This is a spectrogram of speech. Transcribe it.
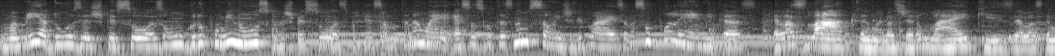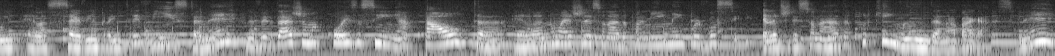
uma meia dúzia de pessoas ou um grupo minúsculo de pessoas, porque essa luta não é, essas lutas não são individuais, elas são polêmicas, elas lacram, elas geram likes, elas dão, elas servem para entrevista, né? Na verdade é uma coisa assim, a pauta, ela não é direcionada por mim nem por você. Ela é direcionada por quem manda na bagaça, né?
